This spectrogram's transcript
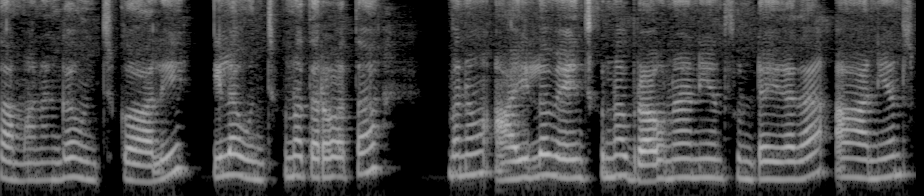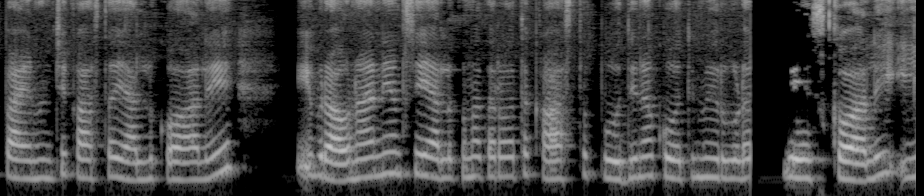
సమానంగా ఉంచుకోవాలి. ఇలా ఉంచుకున్న తర్వాత మనం ఆయిల్లో వేయించుకున్న బ్రౌన్ ఆనియన్స్ ఉంటాయి కదా ఆ ఆనియన్స్ పైనుంచి కాస్త ఎల్లుకోవాలి ఈ బ్రౌన్ ఆనియన్స్ ఎల్లుకున్న తర్వాత కాస్త పుదీనా కొత్తిమీర కూడా వేసుకోవాలి. ఈ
